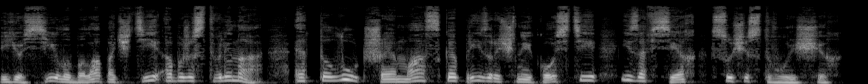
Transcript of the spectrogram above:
Ее сила была почти обожествлена. Это лучшая маска призрачной кости изо всех существующих.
